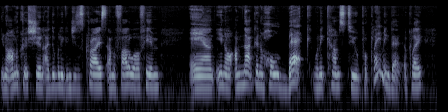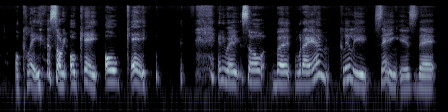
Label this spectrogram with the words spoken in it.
You know i'm a christian. I do believe in jesus christ. I'm a follower of him. And you know i'm not gonna hold back when it comes to proclaiming that okay? Okay sorry okay okay. Anyway so but what i am clearly saying is that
